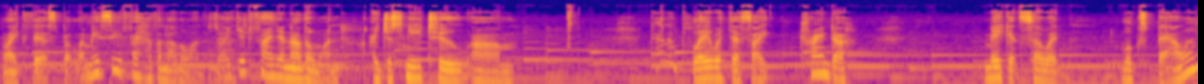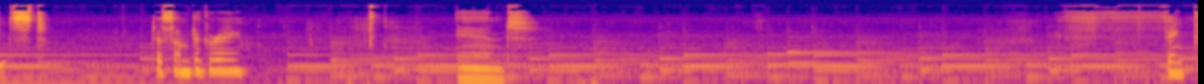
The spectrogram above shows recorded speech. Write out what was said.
like this. But let me see if I have another one. So I did find another one. I just need to um, kind of play with this. I trying to make it so it looks balanced to some degree. And I think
